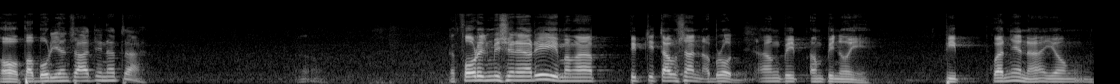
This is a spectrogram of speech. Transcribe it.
Oh, pabor yan sa atin ata. The foreign missionary, mga 50,000 abroad ang ang Pinoy. Pip, kwan yan ha, yung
